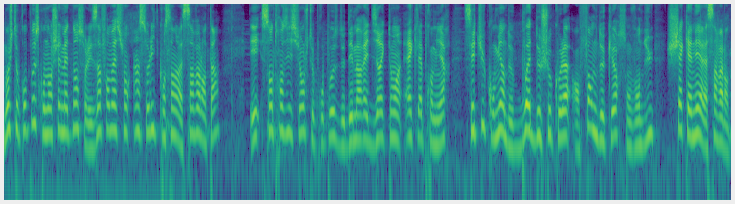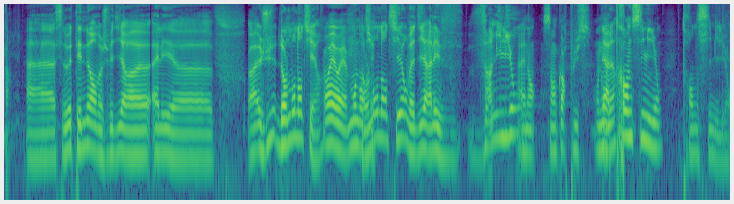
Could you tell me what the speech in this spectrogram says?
Moi je te propose qu'on enchaîne maintenant sur les informations insolites concernant la Saint-Valentin. Et sans transition, je te propose de démarrer directement avec la première. Sais-tu combien de boîtes de chocolat en forme de cœur sont vendues chaque année à la Saint-Valentin? Euh, ça doit être énorme, je vais dire, euh, allez, euh, pff, ah, dans le monde entier. hein. Ouais, ouais, monde Dans entier. le monde entier, on va dire, allez, v- 20 millions Ah non, c'est encore plus. On est à Combien? 36 millions. 36 millions.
